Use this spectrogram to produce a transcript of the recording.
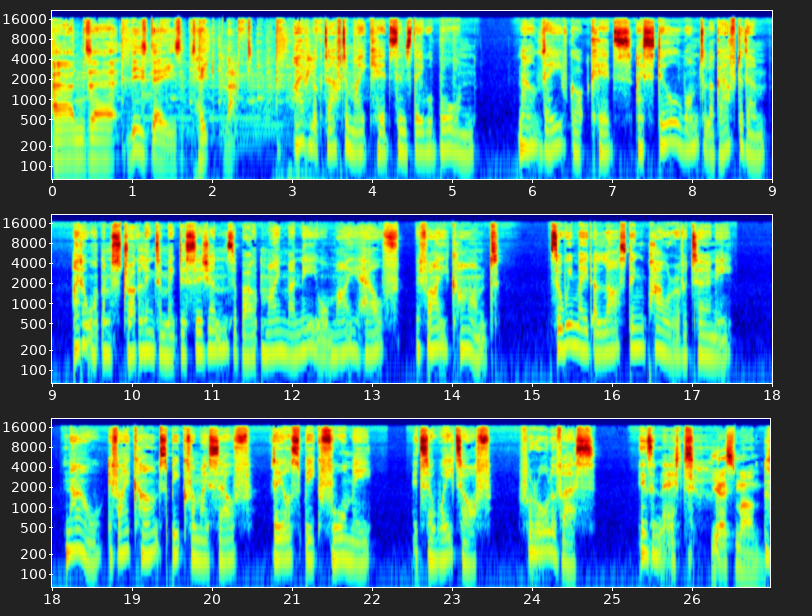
And uh, these days, take that. I've looked after my kids since they were born. Now they've got kids. I still want to look after them. I don't want them struggling to make decisions about my money or my health if I can't. So we made a lasting power of attorney. Now, if I can't speak for myself, they'll speak for me. It's a weight off for all of us, isn't it? Yes, Mum.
